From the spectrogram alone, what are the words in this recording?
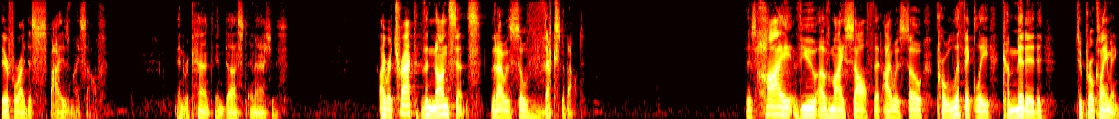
Therefore, I despise myself and repent in dust and ashes. I retract the nonsense that I was so vexed about. This high view of myself that I was so prolifically committed to proclaiming.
